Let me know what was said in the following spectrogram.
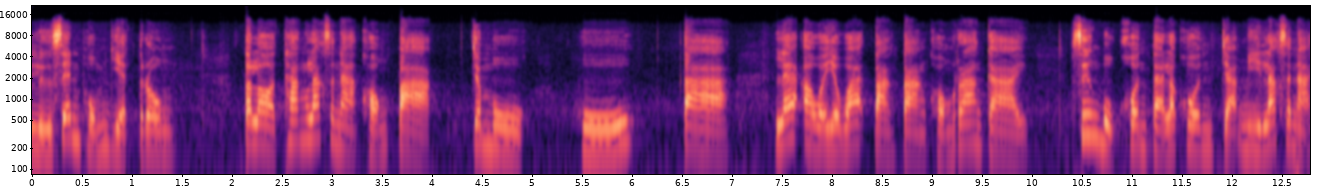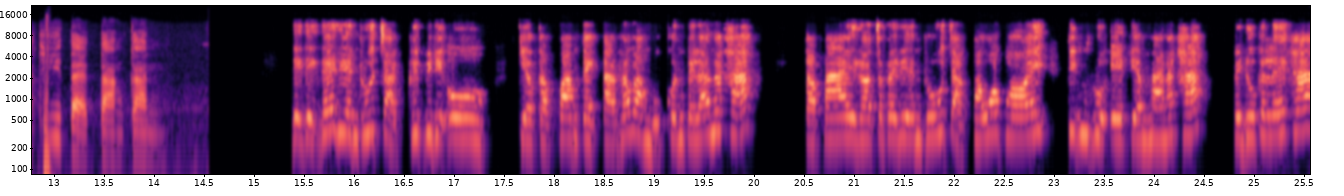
หรือเส้นผมเหยียดตรง ตลอดทั้งลักษณะของปาก จมูก หู ตา และอวัยวะต่างๆของร่างกาย ซึ่งบุคคลแต่ละคนจะมีลักษณะที่แตกต่างกัน เด็กๆ ได้เรียนรู้จากคลิปวิดีโอ เกี่ยวกับความแตกต่างระหว่างบุคคลไปแล้วนะคะ ต่อไปเราจะไปเรียนรู้จาก powerpoint ที่ครูเอเตรียมมานะคะ ไปดูกันเลยค่ะ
